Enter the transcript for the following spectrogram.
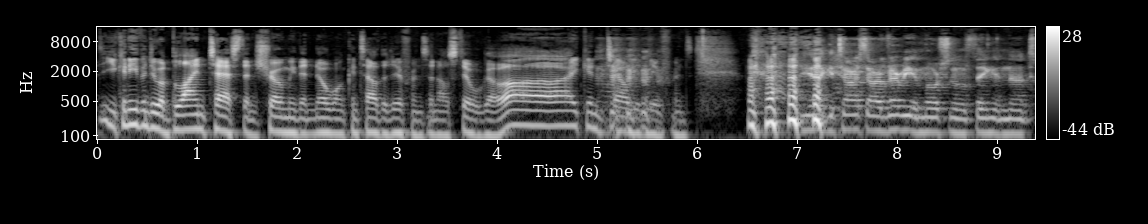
you can even do a blind test and show me that no one can tell the difference and i'll still go oh i can tell the difference yeah guitars are a very emotional thing and not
